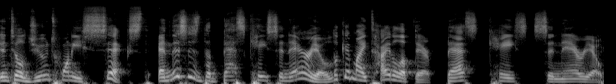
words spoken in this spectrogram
until June 26th. And this is the best case scenario. Look at my title up there best case scenario.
